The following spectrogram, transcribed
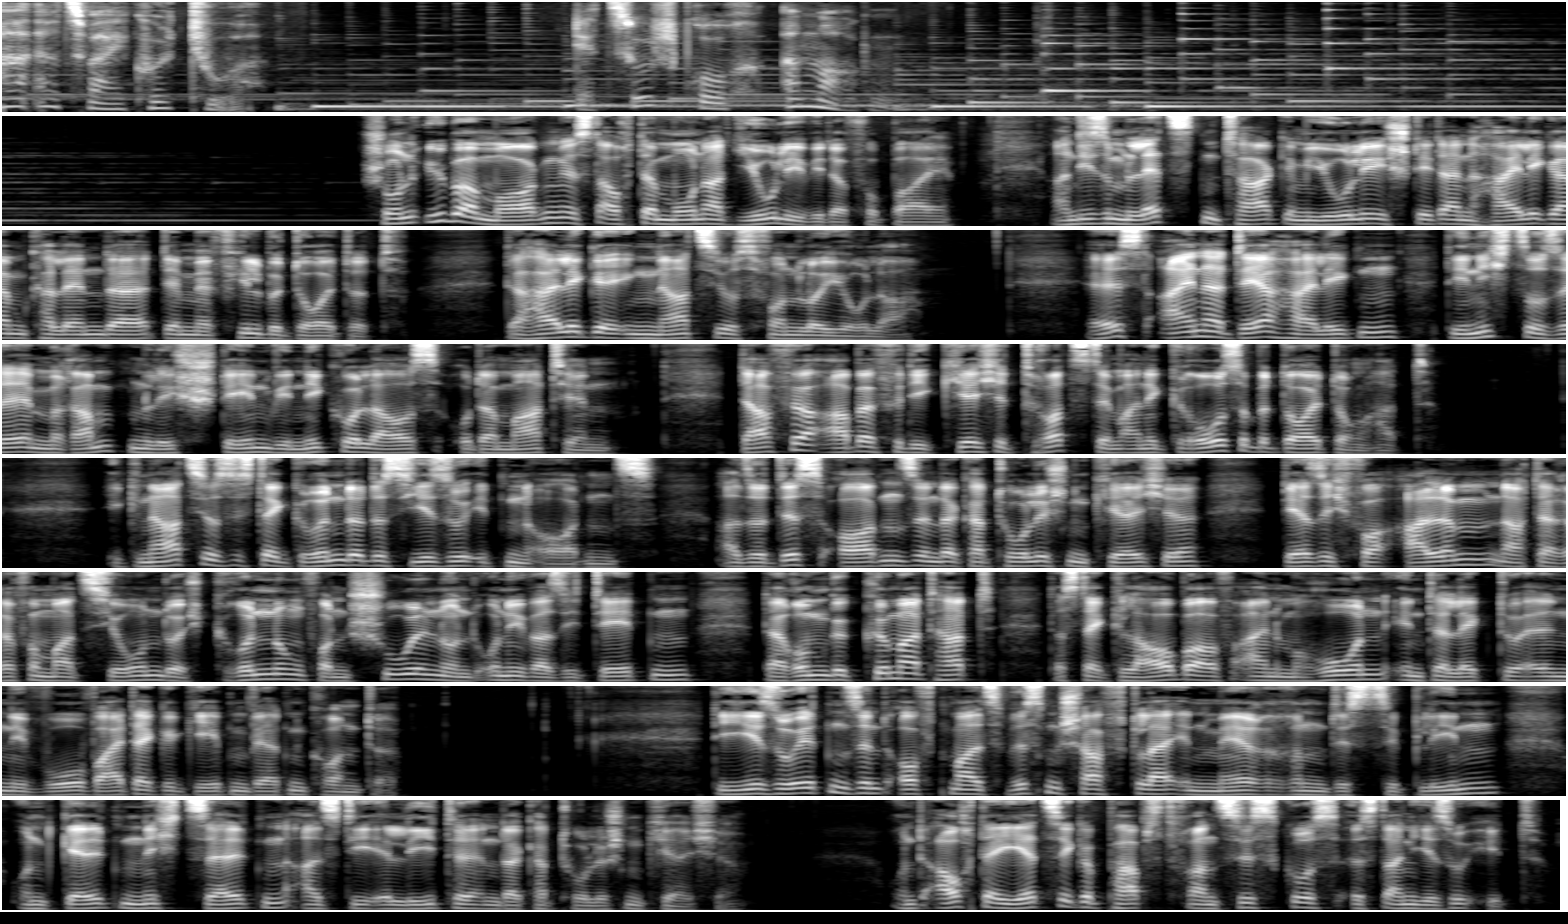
HR2 Kultur. Der Zuspruch am Morgen. Schon übermorgen ist auch der Monat Juli wieder vorbei. An diesem letzten Tag im Juli steht ein Heiliger im Kalender, der mir viel bedeutet. Der heilige Ignatius von Loyola. Er ist einer der Heiligen, die nicht so sehr im Rampenlicht stehen wie Nikolaus oder Martin, dafür aber für die Kirche trotzdem eine große Bedeutung hat. Ignatius ist der Gründer des Jesuitenordens, also des Ordens in der katholischen Kirche, der sich vor allem nach der Reformation durch Gründung von Schulen und Universitäten darum gekümmert hat, dass der Glaube auf einem hohen intellektuellen Niveau weitergegeben werden konnte. Die Jesuiten sind oftmals Wissenschaftler in mehreren Disziplinen und gelten nicht selten als die Elite in der katholischen Kirche. Und auch der jetzige Papst Franziskus ist ein Jesuit.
